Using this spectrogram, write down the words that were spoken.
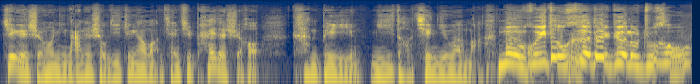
这个时候，你拿着手机正要往前去拍的时候，看背影迷倒千军万马，猛回头喝退各路诸侯。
